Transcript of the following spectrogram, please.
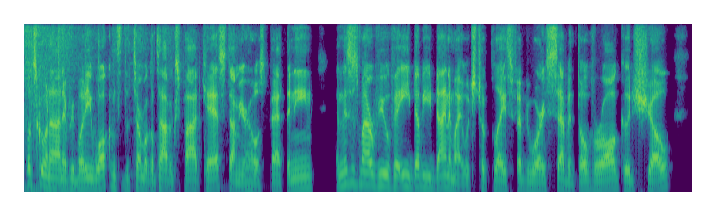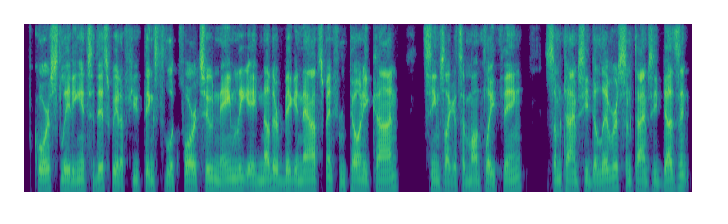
What's going on, everybody? Welcome to the Turnbuckle Topics podcast. I'm your host, Pat Deneen, and this is my review of AEW Dynamite, which took place February 7th. Overall, good show. Of course, leading into this, we had a few things to look forward to, namely another big announcement from Tony Khan. Seems like it's a monthly thing. Sometimes he delivers, sometimes he doesn't.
